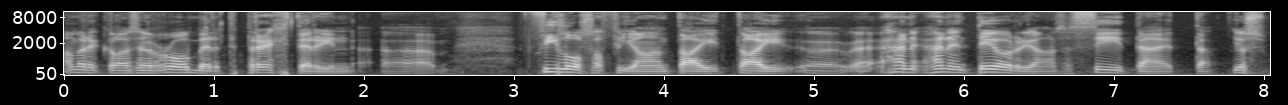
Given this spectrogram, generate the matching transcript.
amerikkalaisen Robert Prechterin äh, filosofiaan tai, tai äh, hänen, hänen teoriaansa siitä, että jos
